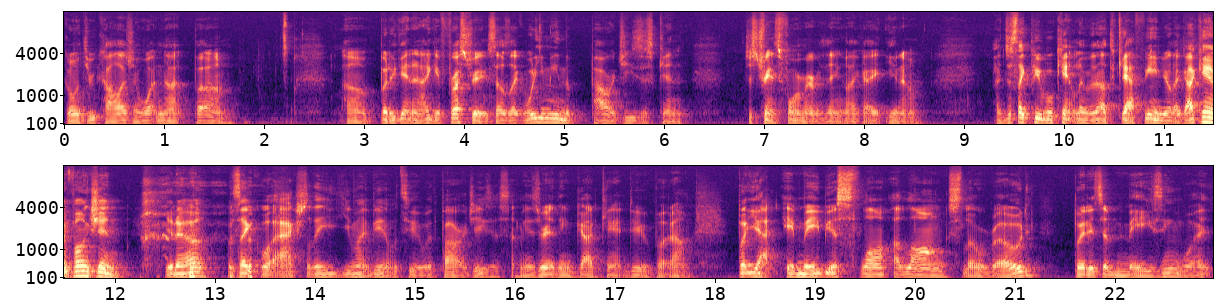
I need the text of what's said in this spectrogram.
going through college and whatnot. But um, uh, but again, I get frustrated. So I was like, what do you mean the power of Jesus can just transform everything? Like I, you know, I just like people can't live without the caffeine. You're like, I can't function. You know, it's like, well, actually, you might be able to with the power of Jesus. I mean, is there anything God can't do? But um, but yeah, it may be a a long, slow road, but it's amazing what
